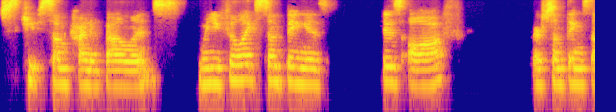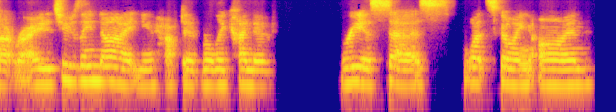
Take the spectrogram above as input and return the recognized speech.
just keep some kind of balance. When you feel like something is is off or something's not right, it's usually not. And you have to really kind of reassess what's going on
